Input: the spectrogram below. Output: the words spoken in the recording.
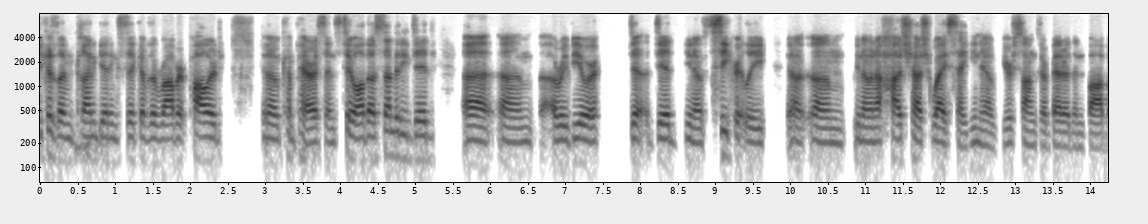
because I'm kind of getting sick of the Robert Pollard, you know, comparisons too. Although somebody did, uh, um, a reviewer d- did, you know, secretly, you know, um, you know, in a hush hush way, say, you know, your songs are better than Bob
